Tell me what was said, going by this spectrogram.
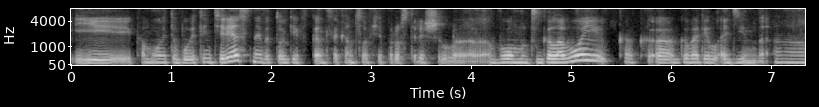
и кому это будет интересно. И в итоге, в конце концов, я просто решила в омут с головой, как э, говорил один э,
